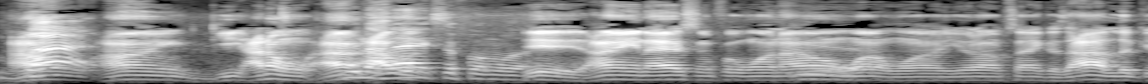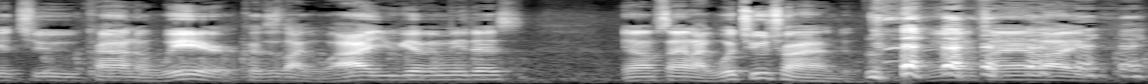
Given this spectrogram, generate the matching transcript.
I But- don't. I ain't. I don't. I, You're not I would- asking for one. Yeah, I ain't asking for one. I don't Yeah. want one. You know what I'm saying? Because I look at you kind of weird. Because it's like, why are you giving me this? You know what I'm saying? Like, what you trying to do? You know what I'm saying? Like, you know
